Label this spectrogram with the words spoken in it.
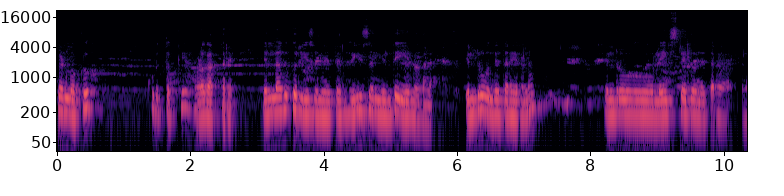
ಗಂಡುಮಕ್ಕಳು ಕುಡಿತಕ್ಕೆ ಒಳಗಾಗ್ತಾರೆ. ಎಲ್ಲದಕ್ಕೂ ರೀಸನ್ ಹೇಳ್ತಾರೆ. ರೀಸನ್ ಇಲ್ಲದೆ ಏನೂ ಆಗೋಲ್ಲ. ಎಲ್ಲರೂ ಒಂದೇ ಥರ ಇರಲ್ಲ. ಎಲ್ಲರೂ ಲೈಫ್ ಸ್ಟೈಲು ಒಂದೇ ಥರ ಇರಲ್ಲ.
